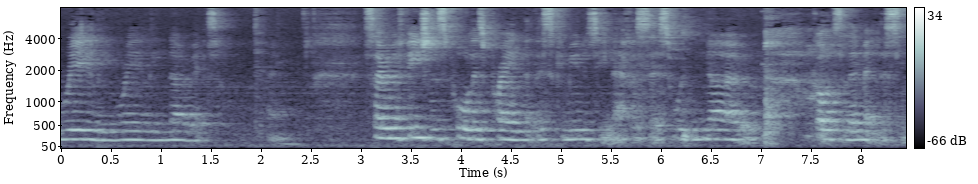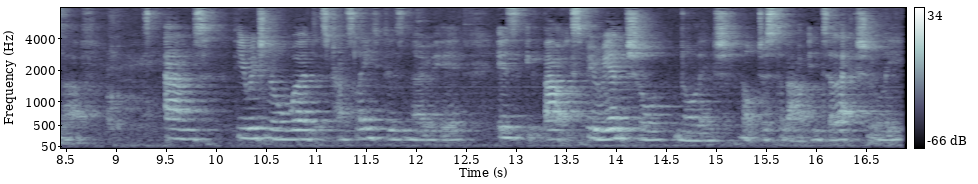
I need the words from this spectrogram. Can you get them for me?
really, really know it. So in Ephesians, Paul is praying that this community in Ephesus would know God's limitless love. And the original word that's translated as know here is about experiential knowledge, not just about intellectually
